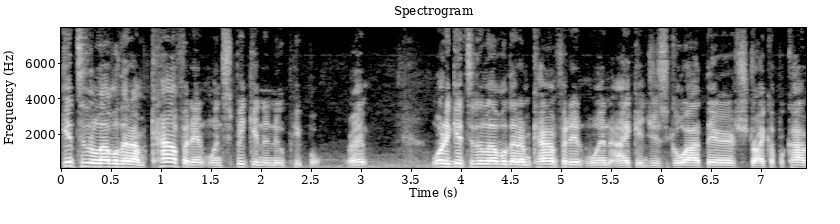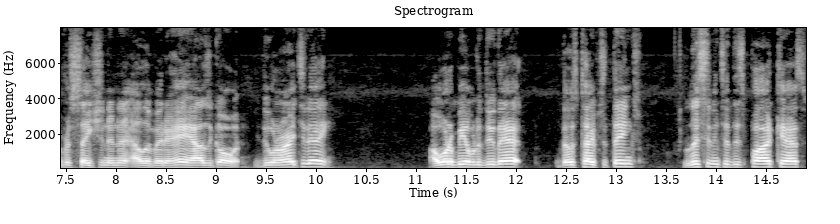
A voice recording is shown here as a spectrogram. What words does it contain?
get to the level that I'm confident when speaking to new people, right? Want to get to the level that I'm confident when I can just go out there, strike up a conversation in an elevator. Hey, how's it going? You doing all right today? I want to be able to do that, those types of things. Listening to this podcast,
